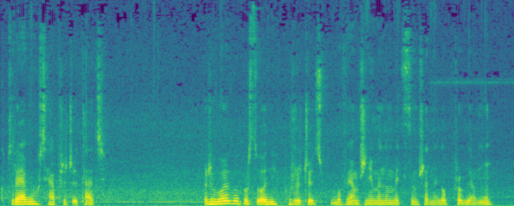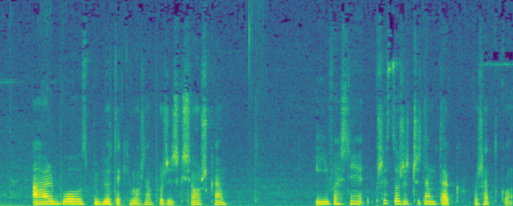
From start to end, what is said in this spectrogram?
które ja bym chciała przeczytać że wolę po prostu od nich pożyczyć, bo wiem, że nie będą mieć z tym żadnego problemu. Albo z biblioteki można pożyczyć książkę. I właśnie przez to, że czytam tak rzadko,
